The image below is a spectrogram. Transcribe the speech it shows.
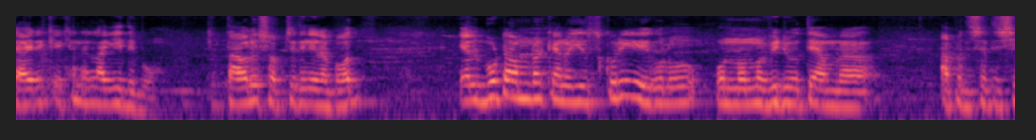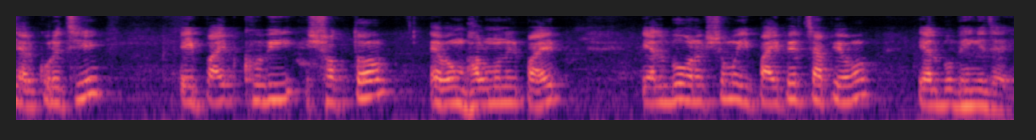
ডাইরেক্ট এখানে লাগিয়ে দেব। তাহলে সবচেয়ে নিরাপদ। এলবোটা আমরা কেন ইউজ করি? এগুলো অন্য অন্য ভিডিওতে আমরা আপনাদের সাথে শেয়ার করেছি। এই পাইপ খুবই শক্ত এবং ভালো মানের পাইপ। এলবো অনেক সময় এই পাইপের চাপেও এলবো ভেঙে যায়।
